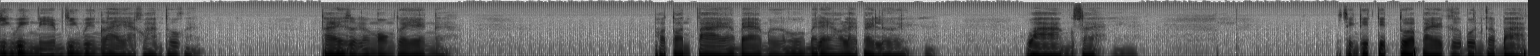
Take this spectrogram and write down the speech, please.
ยิ่งวิ่งหนีมยิ่งวิ่งไล่อะความทุกข์ท้ายสุดก็งงตัวเองพอตอนตายแบมือโอ้ไม่ได้เอาอะไรไปเลย วางซะสิ่งที่ติดตัวไปคือบุญกับบาป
